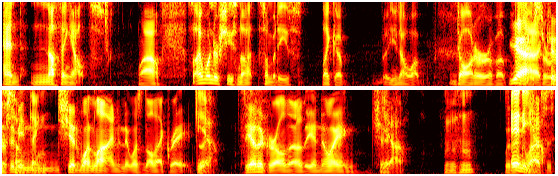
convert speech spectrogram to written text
and nothing else. wow. So I wonder if she's not somebody's, like a, you know, a daughter of a Yeah, producer or because I mean, she had one line and it wasn't all that great. Yeah. The other girl though, the annoying chick yeah. With Anyhow. glasses,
